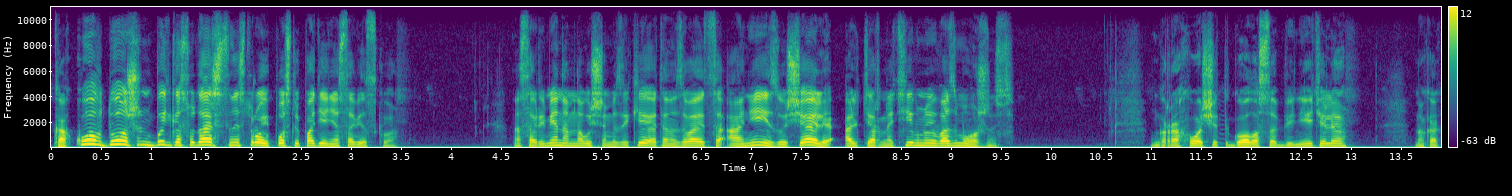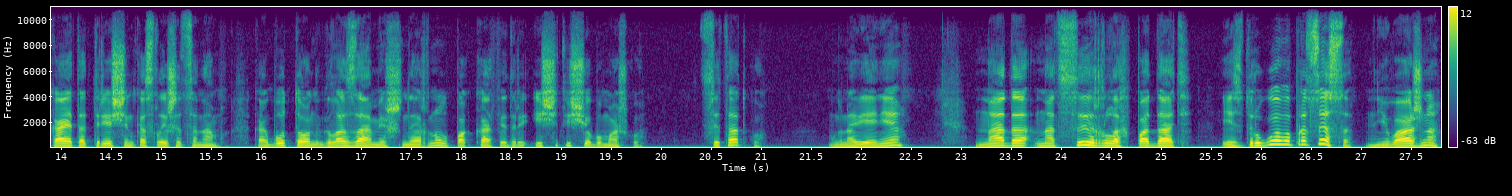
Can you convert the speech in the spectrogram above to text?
Каков должен быть государственный строй после падения советского? На современном научном языке это называется «они изучали альтернативную возможность». Грохочет голос обвинителя – но какая-то трещинка слышится нам, как будто он глазами шнырнул по кафедре, ищет еще бумажку. Цитатку. Мгновение. Надо на цирлах подать. Из другого процесса. Неважно.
